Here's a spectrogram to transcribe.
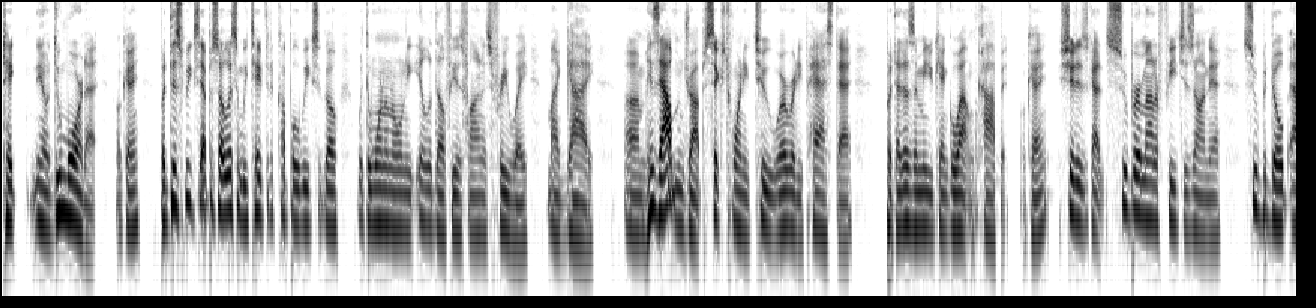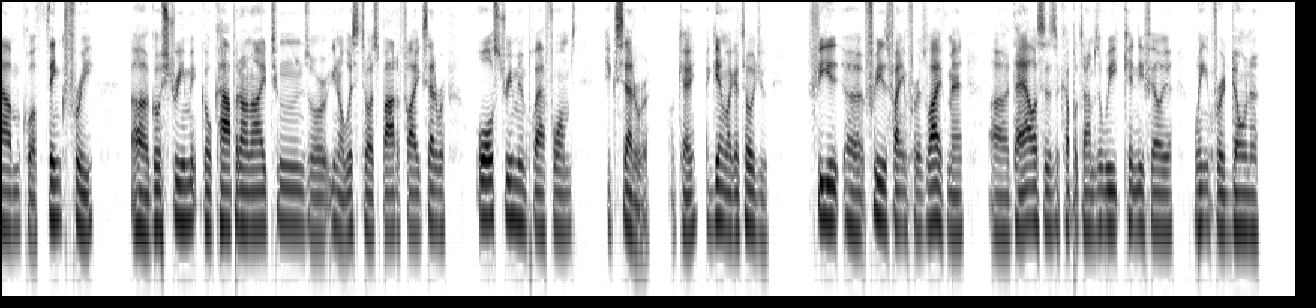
Take you know, do more of that Okay. But this week's episode, listen, we taped it a couple of weeks ago with the one and only Philadelphia's finest Freeway, my guy. Um, his album dropped 622. We're already past that, but that doesn't mean you can't go out and cop it. Okay. Shit has got super amount of features on there. Super dope album called Think Free. Uh, go stream it, go cop it on iTunes or, you know, listen to our Spotify, etc. All streaming platforms, etc. Okay. Again, like I told you, Free, uh, Free is fighting for his life, man uh, dialysis a couple times a week, kidney failure, waiting for a donor.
